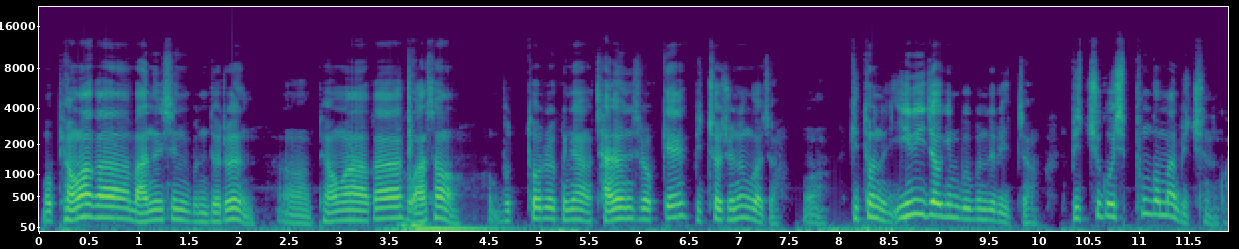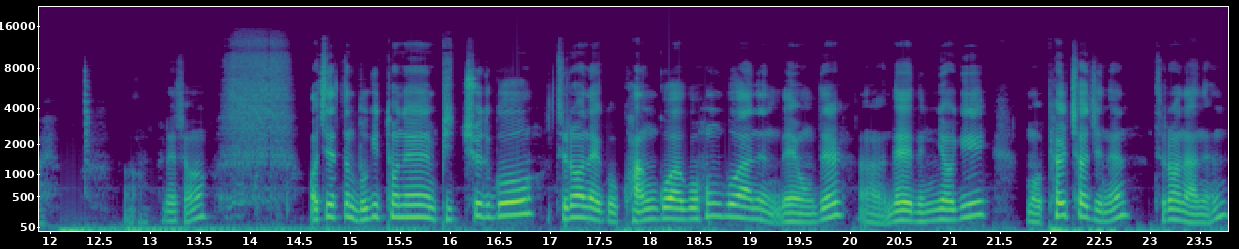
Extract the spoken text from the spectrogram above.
뭐 병화가 많으신 분들은 어, 병화가 와서 무토를 그냥 자연스럽게 비춰주는 거죠. 어, 기토는 인위적인 부분들이 있죠. 비추고 싶은 것만 비추는 거예요. 어, 그래서 어찌됐든 무기토는 비추고 드러내고 광고하고 홍보하는 내용들, 어, 내 능력이 뭐 펼쳐지는 드러나는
